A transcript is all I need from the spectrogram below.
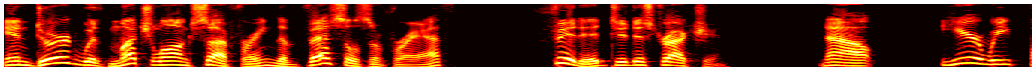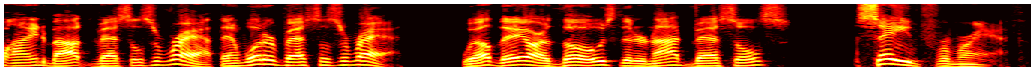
endured with much long suffering the vessels of wrath fitted to destruction. Now, here we find about vessels of wrath. And what are vessels of wrath? Well, they are those that are not vessels saved from wrath.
